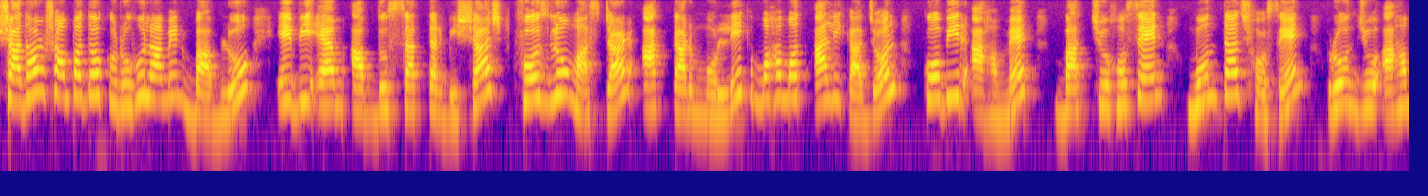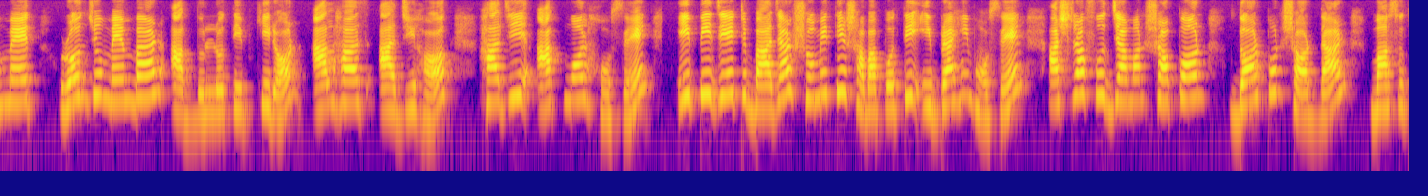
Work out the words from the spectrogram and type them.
সাধারণ সম্পাদক Ruhul Amin Bablu, A B M Abdus Sattar Biswas, Fazlu master, Aktar Mallik, Mohammad Ali Kajal Kabir Ahmed, Bachchu Hossain, Mumtaz Hossain, Ranju Ahmed, Ranju member Abdul Latif Kiran, Alhaj Aji Haque, Haji Akmal Hossain EPZ Bazar সমিতির সভাপতি ইব্রাহিম হোসেন, আশরাফুজ্জামান স্বপন, দর্পণ সর্দার, মাসুদ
